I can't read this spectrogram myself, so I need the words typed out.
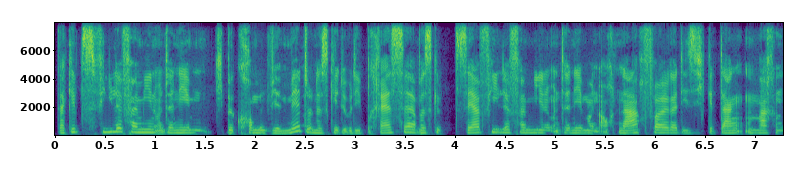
da gibt es viele Familienunternehmen, die bekommen wir mit und es geht über die Presse, aber es gibt sehr viele Familienunternehmen und auch Nachfolger, die sich Gedanken machen,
